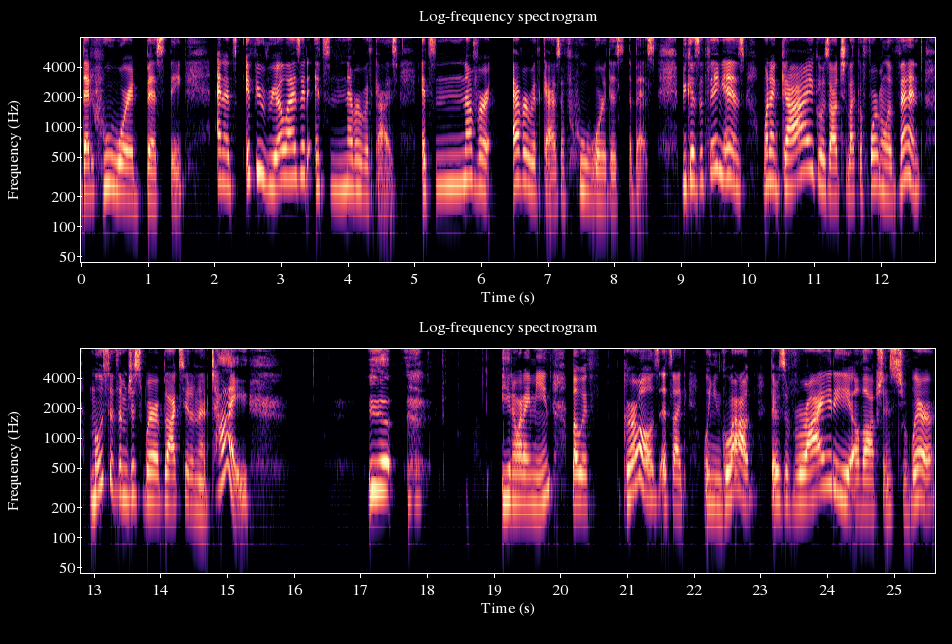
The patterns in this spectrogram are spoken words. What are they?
That who wore it best thing. And it's if you realize it, it's never with guys. It's never ever with guys of who wore this the best. Because the thing is, when a guy goes out to like a formal event, most of them just wear a black suit and a tie. Yeah. You know what I mean? But with girls, it's like when you go out, there's a variety of options to wear,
